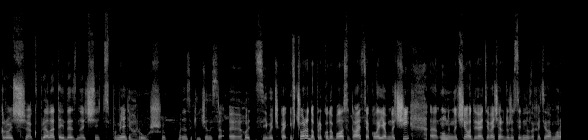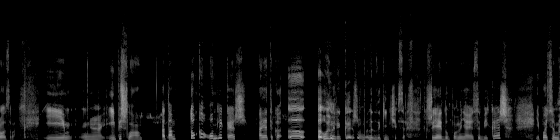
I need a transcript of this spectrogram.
Коротше, капріолета йде, значить, поміняти гроші. У мене закінчилася е, готівочка. І вчора, до прикладу, була ситуація, коли я вночі, е, ну не вночі, а о 9 вечора дуже сильно захотіла морозива. І, е, і пішла. А там тільки only cash. А я така. «Е, only cash у мене закінчився. Так що я йду поміняю собі кеш і потім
